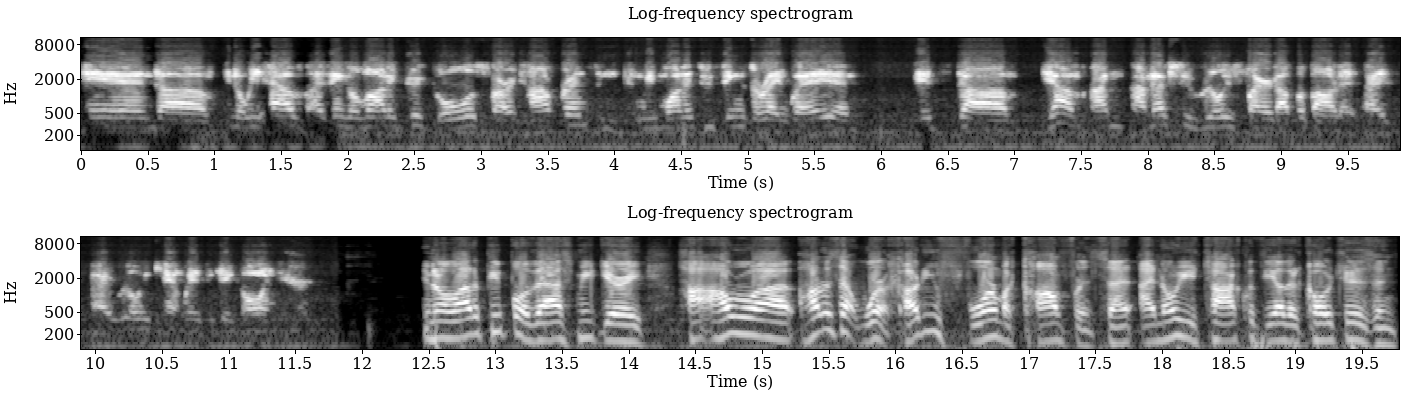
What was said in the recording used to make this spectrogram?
and um, you know, we have I think a lot of good goals for our conference, and, and we want to do things the right way. And it's um, yeah, I'm, I'm, I'm actually really fired up about it. I, I really can't wait to get going here. You know, a lot of people have asked me, Gary, how how, uh, how does that work? How do you form a conference? I, I, know you talk with the other coaches, and,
